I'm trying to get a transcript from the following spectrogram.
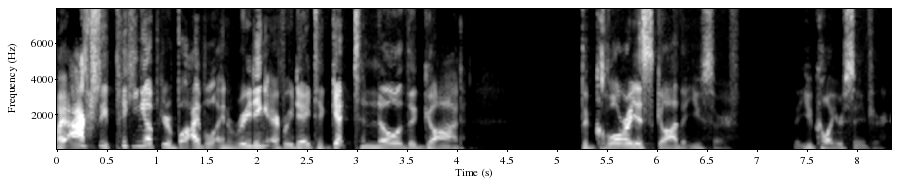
By actually picking up your Bible and reading every day to get to know the God, the glorious God that you serve, that you call your Savior?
